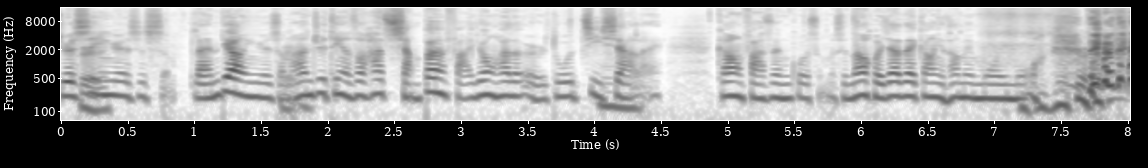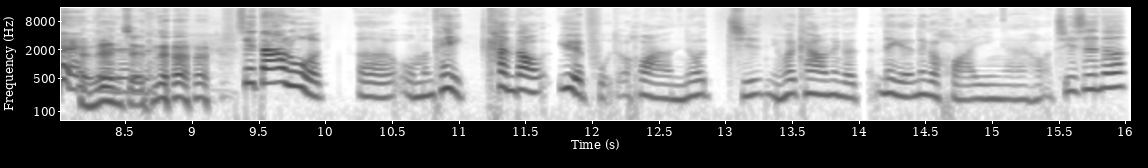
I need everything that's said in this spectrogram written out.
爵士音乐是什么，蓝调音乐什么。他去听的时候，他想办法用他的耳朵记下嗯来刚刚发生过什么事，然后回家在钢琴上面摸一摸，对不对？很对认真。的。所以大家如果呃，我们可以看到乐谱的话，你就其实你会看到那个那个那个滑音啊，哈，其实呢，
